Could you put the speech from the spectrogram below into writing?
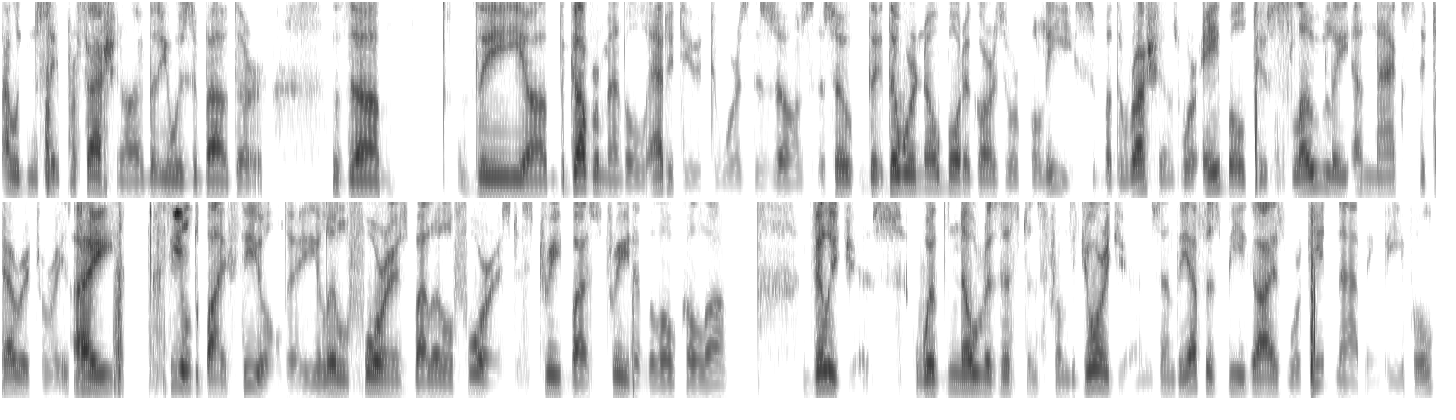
I wouldn't say professional, but it was about their the the uh, the governmental attitude towards the zones. So the, there were no border guards or police, but the Russians were able to slowly annex the territories, a field by field, a little forest by little forest, a street by street in the local uh, villages, with no resistance from the Georgians. And the FSB guys were kidnapping people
